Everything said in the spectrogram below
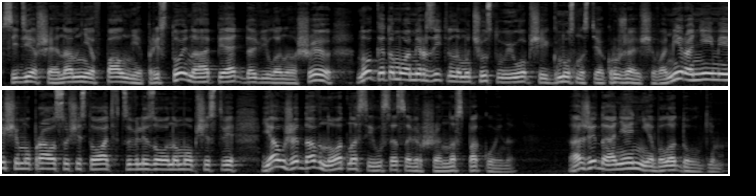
сидевшая на мне вполне пристойно, опять давила на шею, но к этому омерзительному чувству и общей гнусности окружающего мира, не имеющему права существовать в цивилизованном обществе, я уже давно относился совершенно спокойно. Ожидание не было долгим.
